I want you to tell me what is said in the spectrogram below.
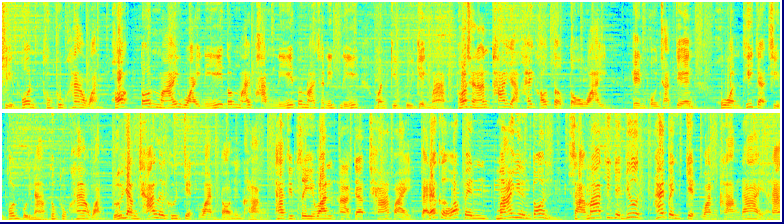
ฉีดพ่นทุก ๆ 5 วัน เพราะต้นไม้วัยนี้ ต้นไม้พันธุ์นี้ ต้นไม้ชนิดนี้ มันกินปุ๋ยเก่งมาก เพราะฉะนั้นถ้าอยากให้เขาเติบโตไว เห็นผลชัดเจน ควรที่จะฉีดพ่นปุ๋ยน้ำทุก ๆ 5 วัน หรืออย่างช้าเลยคือ 7 วันต่อ 1 ครั้ง ถ้า 14 วันอาจจะช้าไป แต่ถ้าเกิดว่าเป็นไม้ยืนต้น สามารถที่จะยืดให้เป็น 7 วันครั้งได้นะฮะ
